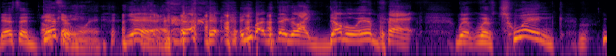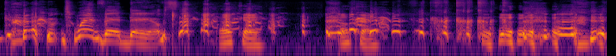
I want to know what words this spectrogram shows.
There's a different Okay. one. Yeah. you might be thinking like double impact with, with twin twin Van Dammes. Okay. Okay.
